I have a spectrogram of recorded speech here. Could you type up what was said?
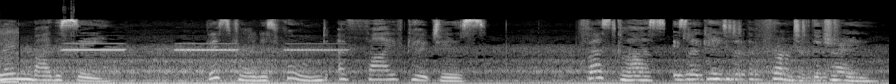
Llyn by the Sea. This train is formed of five coaches. First class is located at the front of the train.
